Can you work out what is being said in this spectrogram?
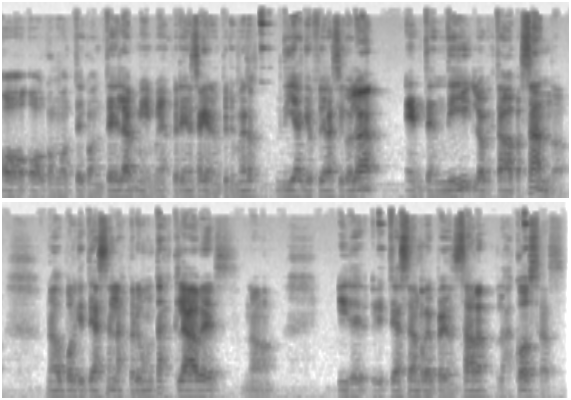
O, o como te conté la, mi, mi, experiencia, que en el primer día que fui a la psicóloga, entendí lo que estaba pasando, ¿no? Porque te hacen las preguntas claves, ¿no? y, te hacen repensar las cosas.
